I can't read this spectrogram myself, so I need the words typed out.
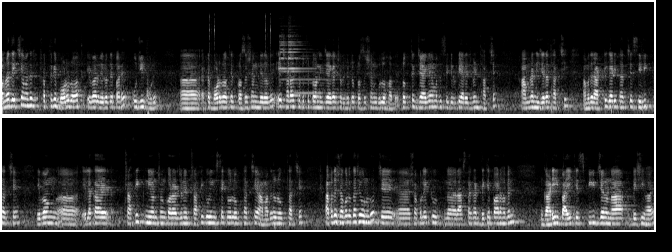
আমরা দেখছি আমাদের সব থেকে বড় রথ এবার বেরোতে পারে উজিরপুরে। একটা বড় রথের প্রসেশন বেরোবে। এছাড়াও ছোট ছোট অনেক জায়গায় ছোট ছোট প্রসেশনগুলো হবে। প্রত্যেক জায়গায় আমাদের সিকিউরিটি অ্যারেঞ্জমেন্ট থাকছে। আমরা নিজেরা থাকছি। আমাদের আটটি গাড়ি থাকছে সিভিক থাকছে এবং এলাকায় ট্রাফিক নিয়ন্ত্রণ করার জন্য ট্রাফিক উইংস থেকেও লোক থাকছে, আমাদেরও লোক থাকছে। আপনাদের সকলের কাছে অনুরোধ যে সকলে একটু রাস্তাঘাট দেখে পার হবেন। গাড়ি বাইকের স্পিড যেন না বেশি হয়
